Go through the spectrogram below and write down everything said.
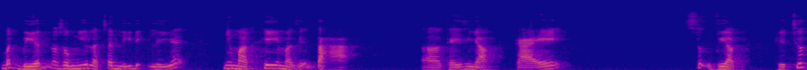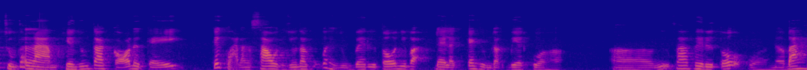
bất biến nó giống như là chân lý định lý ấy. Nhưng mà khi mà diễn tả uh, cái gì nhỉ cái sự việc phía trước chúng ta làm khiến chúng ta có được cái kết quả đằng sau thì chúng ta cũng có thể dùng Veruto như vậy. Đây là cách dùng đặc biệt của uh, ngữ pháp Veruto của N3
